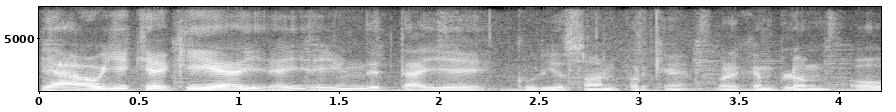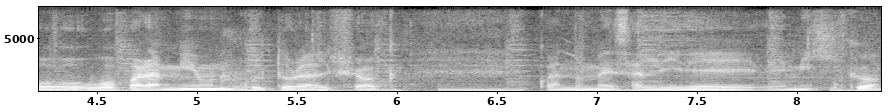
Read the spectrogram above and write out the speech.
Ya, oye, que aquí hay, hay, hay un detalle curiosón, porque, por ejemplo, o- hubo para mí un cultural shock cuando me salí de, de México.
